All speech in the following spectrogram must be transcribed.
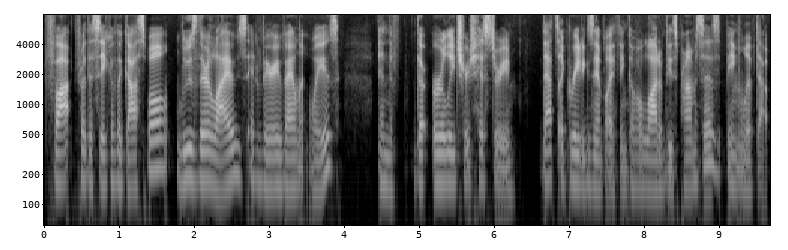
fought for the sake of the gospel lose their lives in very violent ways. In the, the early church history, that's a great example, I think, of a lot of these promises being lived out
